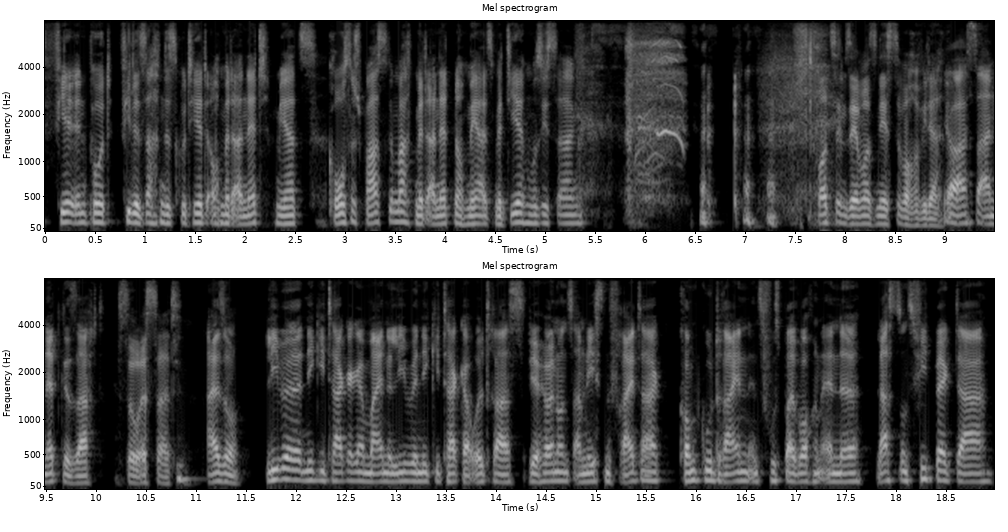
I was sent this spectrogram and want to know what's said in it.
viel Input, viele Sachen diskutiert, auch mit Annette. Mir hat's großen Spaß gemacht. Mit Annette noch mehr als mit dir, muss ich sagen. Trotzdem sehen wir uns nächste Woche wieder. Ja, hast du Annette gesagt. So ist das. Also, Liebe Niki Taka Gemeinde, liebe Niki Taka Ultras, wir hören uns am nächsten Freitag. Kommt gut rein ins Fußballwochenende. Lasst uns Feedback da,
